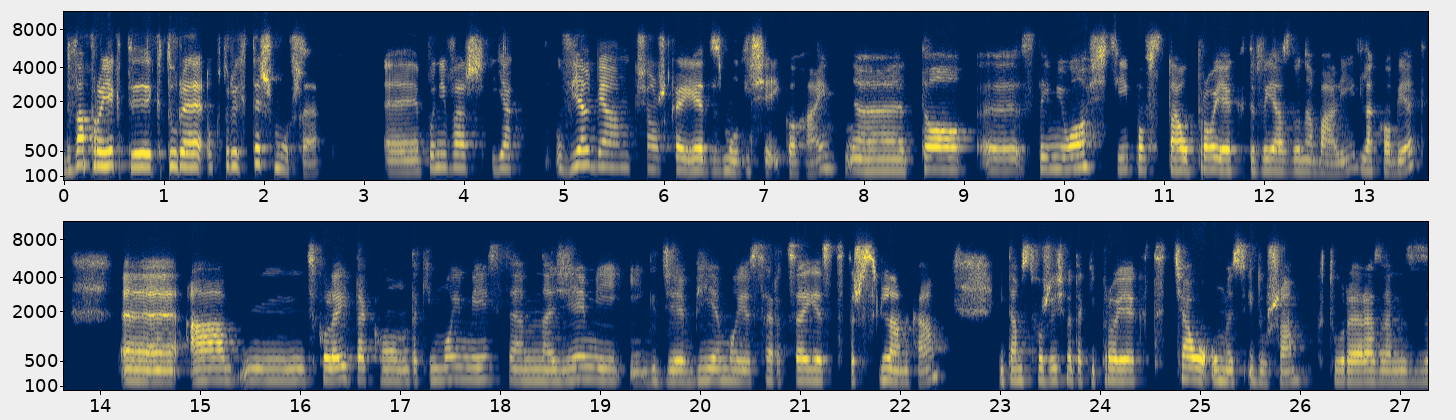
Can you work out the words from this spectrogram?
dwa projekty, które, o których też muszę, e, ponieważ jak uwielbiam książkę Jedz, módl się i kochaj. E, to e, z tej miłości powstał projekt wyjazdu na Bali dla kobiet. E, a mm, z kolei taką, takim moim miejscem na ziemi i gdzie bije moje serce jest też Sri Lanka. I tam stworzyliśmy taki projekt Ciało, Umysł i Dusza, które razem z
